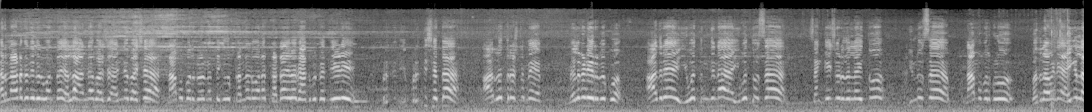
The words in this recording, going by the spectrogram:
ಕರ್ನಾಟಕದಲ್ಲಿರುವಂಥ ಎಲ್ಲ ಅನ್ಯ ಭಾಷೆ, ಅನ್ಯ ಭಾಷಾ ನಾಮಪದಗಳನ್ನು ತೆಗೆದು ಕನ್ನಡವನ್ನು ಕಡ್ಡಾಯವಾಗಿ ಹಾಕಬೇಕಂತ ಹೇಳಿ ಪ್ರತಿ, ಪ್ರತಿಶತ ಅರವತ್ತರಷ್ಟು ಮೇ, ಮೇಲ್ಗಡೆ ಇರಬೇಕು. ಆದರೆ ಇವತ್ತಿನ ದಿನ, ಇವತ್ತು ಸಹ ಸಂಕೇಶ್ವರದಲ್ಲಾಯಿತು. ಇನ್ನೂ ಸಹ ನಾಮಪದಗಳು ಬದಲಾವಣೆ ಆಗಿಲ್ಲ.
